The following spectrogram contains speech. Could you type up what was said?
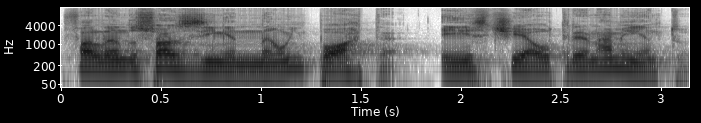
falando sozinha, não importa. Este é o treinamento.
